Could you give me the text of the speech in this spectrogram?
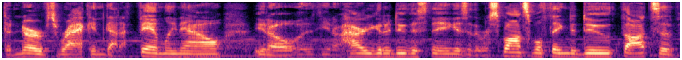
the nerves racking got a family now you know you know how are you going to do this thing? Is it the responsible thing to do? Thoughts of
